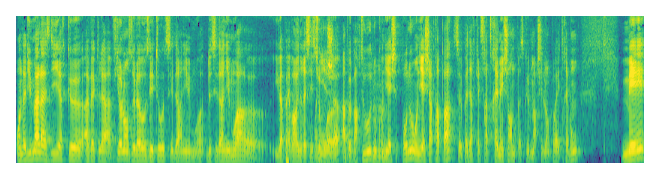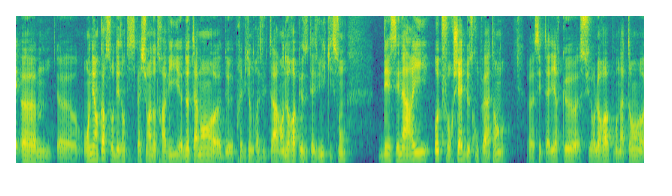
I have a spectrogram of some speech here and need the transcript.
On a du mal à se dire qu'avec la violence de la hausse des taux de ces derniers mois, de ces derniers mois euh, il va pas y avoir une récession échappe, euh, un peu partout. Donc Mhm. on y écha- pour nous, on n'y échappera pas. Ça ne veut pas dire qu'elle sera très méchante parce que le marché de l'emploi est très bon. Mais euh, on est encore sur des anticipations, à notre avis, notamment de prévisions de résultats en Europe et aux États-Unis, qui sont des scénarios haute fourchette de ce qu'on peut attendre. Euh, C'est-à-dire que sur l'Europe, on attend, euh,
